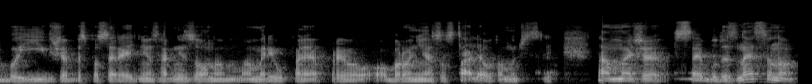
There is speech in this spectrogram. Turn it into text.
бої вже безпосередньо з гарнізоном Маріуполя при обороні Азовсталя, у тому числі. Там майже все буде знесено,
